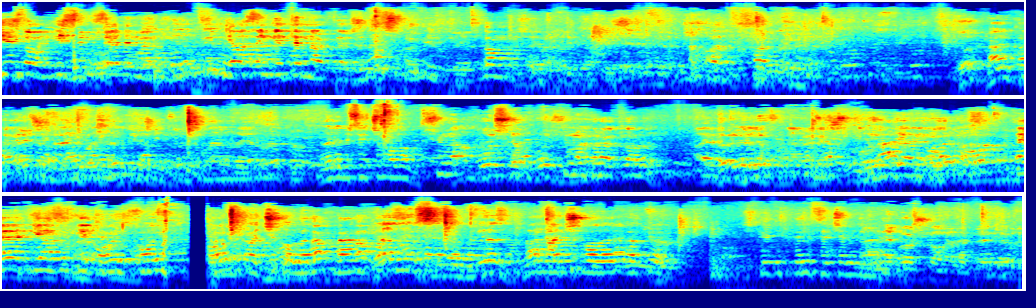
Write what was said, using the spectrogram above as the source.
Gizli oyun, isim söylemiyorum. Yazın getirin arkadaşlar. Tamam. Öyle bir seçim olamaz. Şuna, boşuna, boşuna bırakalım. Evet. Evet yazın getirin. Oy açık olarak ben Yazın onu, ben açık olarak atıyorum. İstediklerini seçebilirler. de boş olarak veriyorum.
